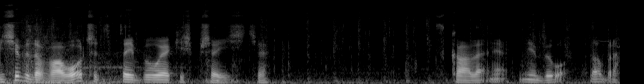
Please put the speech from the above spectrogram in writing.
Mi się wydawało, czy tutaj było jakieś przejście. Skale, nie, nie było. Dobra.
